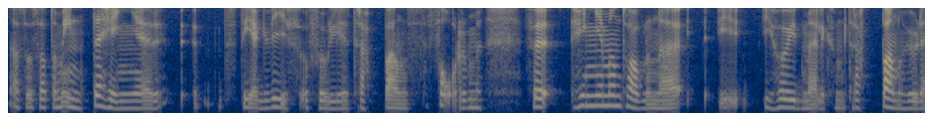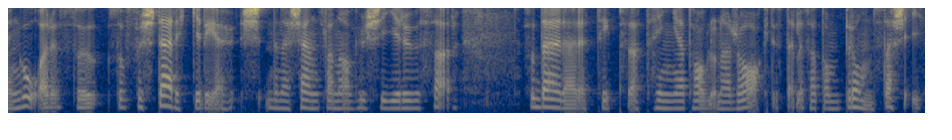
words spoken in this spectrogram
Alltså så att de inte hänger stegvis och följer trappans form. För hänger man tavlorna i, i höjd med liksom trappan och hur den går så, så förstärker det den här känslan av hur chi rusar. Så där är ett tips att hänga tavlorna rakt istället så att de bromsar chi.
